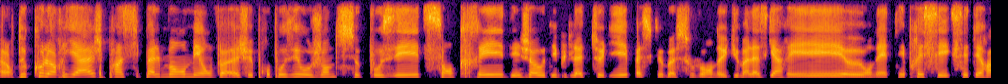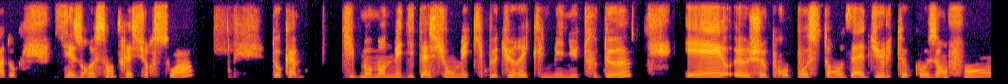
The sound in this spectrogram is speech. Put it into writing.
alors de coloriage principalement, mais on va, je vais proposer aux gens de se poser, de s'ancrer déjà au début de l'atelier parce que bah, souvent on a eu du mal à se garer, euh, on a été pressé, etc. Donc c'est se recentrer sur soi. Donc un petit moment de méditation, mais qui peut durer qu'une minute ou deux. Et euh, je propose tant aux adultes qu'aux enfants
